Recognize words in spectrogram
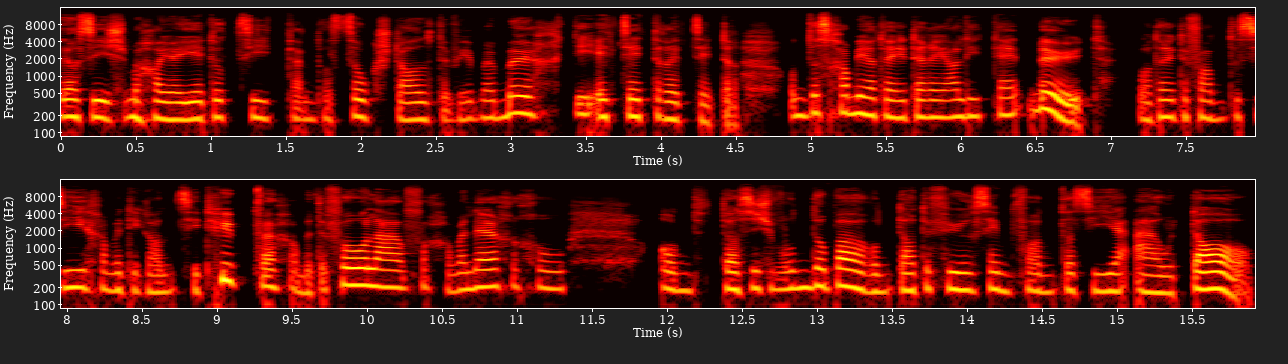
das ist, man kann ja jederzeit dann das so gestalten, wie man möchte, etc., etc. Und das kann man ja dann in der Realität nicht. Oder in der Fantasie kann man die ganze Zeit hüpfen, kann man davonlaufen, kann man näher kommen. Und das ist wunderbar. Und dafür sind Fantasien auch da.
